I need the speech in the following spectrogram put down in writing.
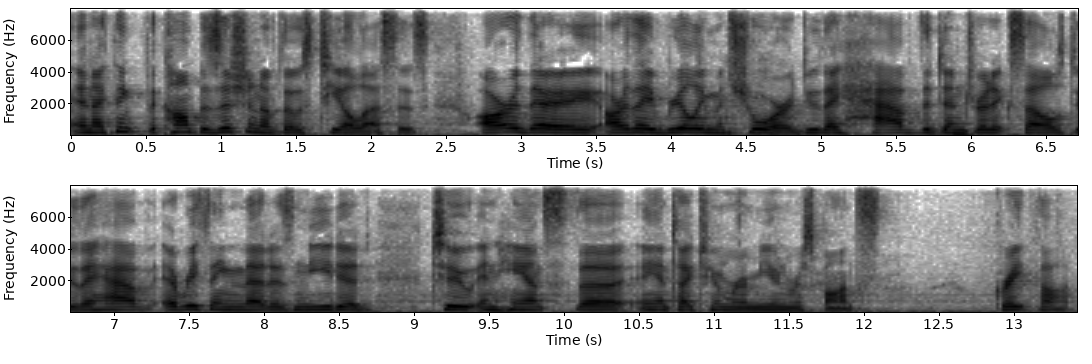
And I think the composition of those TLSs are they are they really mature? Do they have the dendritic cells? Do they have everything that is needed to enhance the anti-tumor immune response? Great thought.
